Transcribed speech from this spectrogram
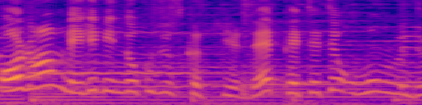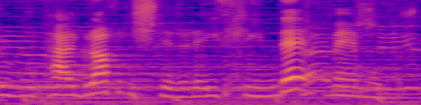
Orhan Veli 1941'de PTT Umum Müdürlüğü Telgraf İşleri Reisliğinde memurdur.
